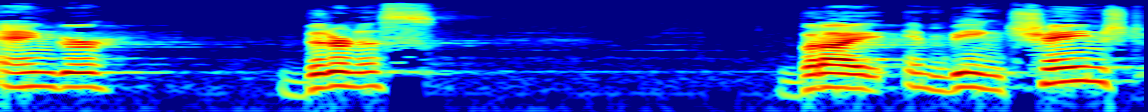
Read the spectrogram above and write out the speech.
anger, bitterness. But I am being changed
